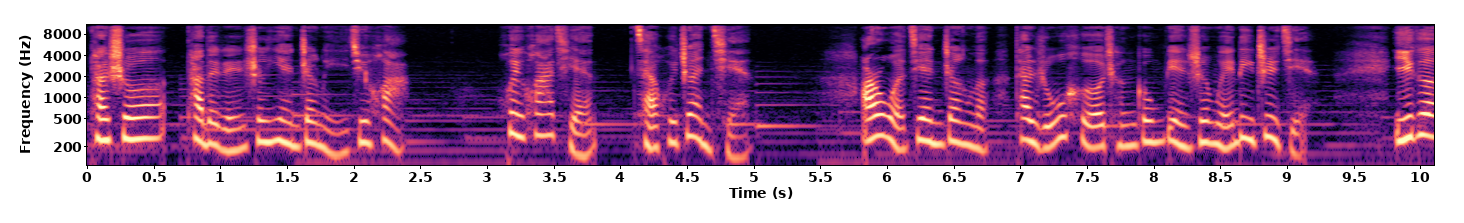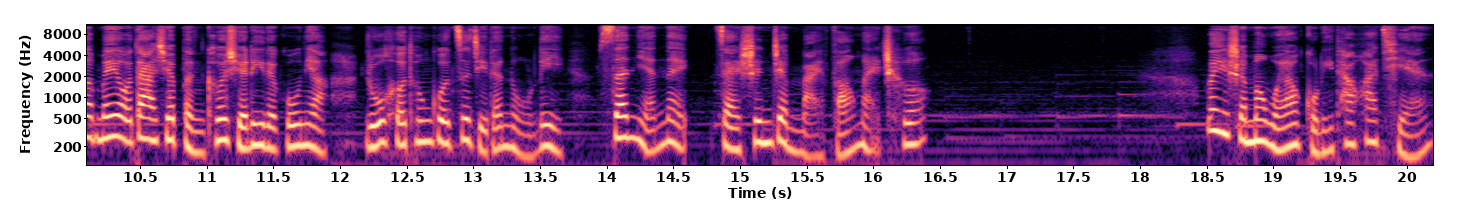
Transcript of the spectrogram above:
他说他的人生验证了一句话：会花钱才会赚钱。而我见证了她如何成功变身为励志姐，一个没有大学本科学历的姑娘，如何通过自己的努力，三年内在深圳买房买车。为什么我要鼓励她花钱？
